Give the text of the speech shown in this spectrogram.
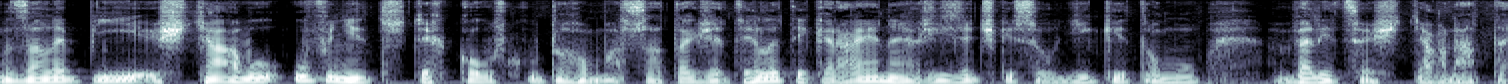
zalepí šťávu uvnitř těch kousků toho masa. Takže tyhle ty krájené řízečky jsou díky tomu velice šťavnaté.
